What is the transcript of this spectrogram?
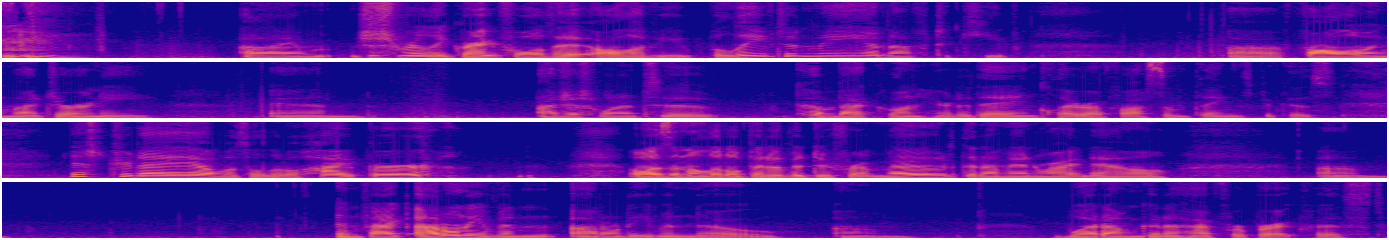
I'm just really grateful that all of you believed in me enough to keep uh, following my journey. And I just wanted to come back on here today and clarify some things because yesterday I was a little hyper. I was in a little bit of a different mode that I'm in right now. Um, in fact, I don't even I don't even know um, what I'm gonna have for breakfast.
